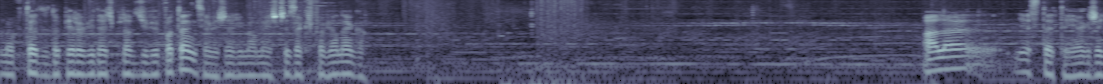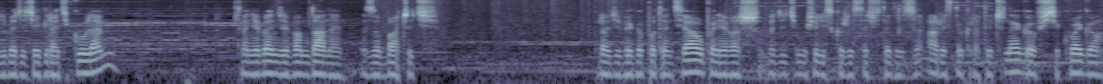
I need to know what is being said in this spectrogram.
No wtedy dopiero widać prawdziwy potencjał, jeżeli mamy jeszcze zakrwawionego. Ale niestety, jeżeli będziecie grać gulem, to nie będzie wam dane zobaczyć prawdziwego potencjału, ponieważ będziecie musieli skorzystać wtedy z arystokratycznego, wściekłego,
